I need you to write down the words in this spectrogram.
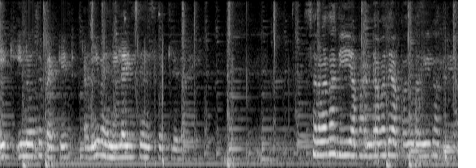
एक इनोचं पॅकेट आणि व्हॅनिला इसेन्स घेतलेला आहे. सर्वात आधी या भांड्यामध्ये आपण दही घालूया.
